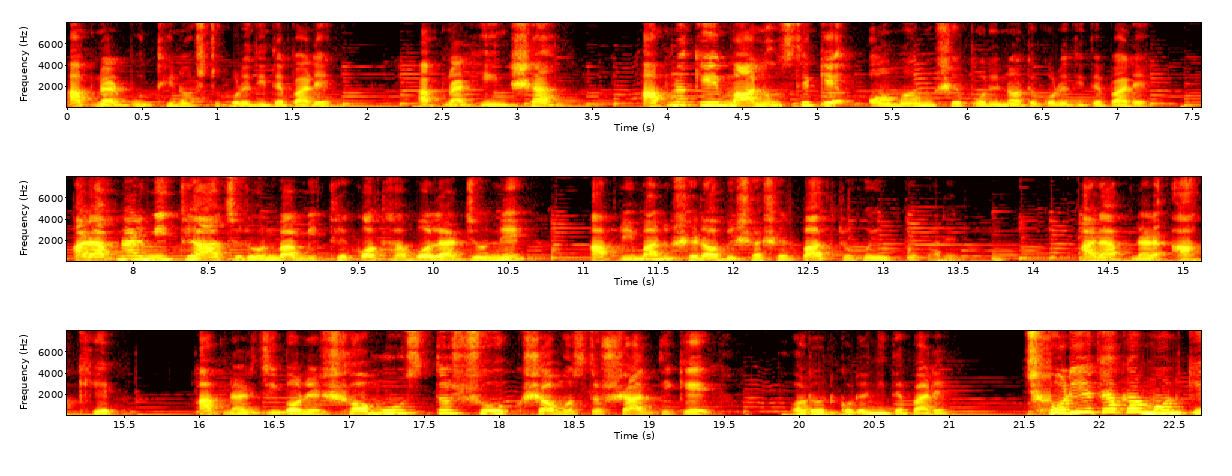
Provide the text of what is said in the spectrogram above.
আপনার বুদ্ধি নষ্ট করে দিতে পারে। আপনার হিংসা আপনাকে মানুষ থেকে অমানুষে পরিণত করে দিতে পারে। আর আপনার মিথ্যে আচরণ বা মিথ্যে কথা বলার জন্যে আপনি মানুষের অবিশ্বাসের পাত্র হয়ে উঠতে পারেন। আর আপনার আক্ষেপ আপনার জীবনের সমস্ত সুখ, সমস্ত শান্তিকে হরণ করে নিতে পারে। ছড়িয়ে থাকা মনকে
